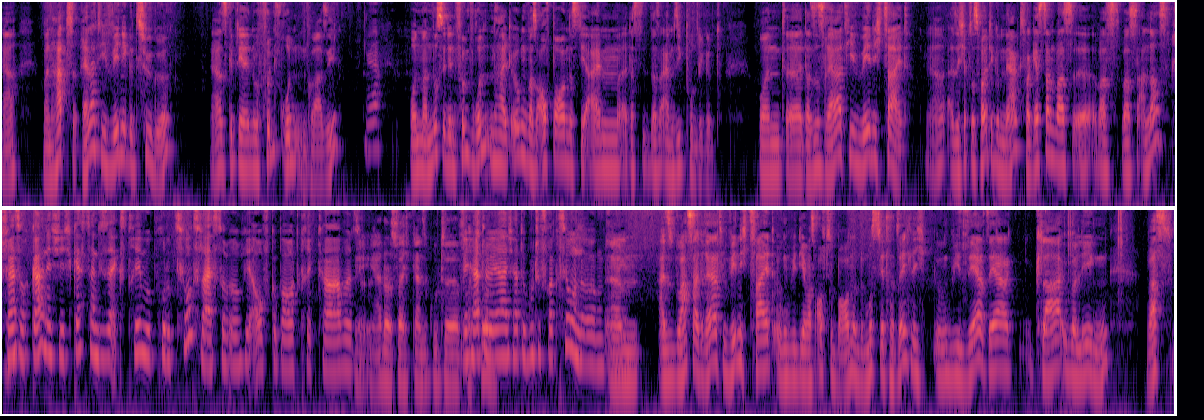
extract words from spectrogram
Ja, man hat relativ wenige Züge. Ja, es gibt ja nur fünf Runden quasi. Ja. Und man muss in den fünf Runden halt irgendwas aufbauen, dass die einem, dass, dass einem Siegpunkte gibt. Und äh, das ist relativ wenig Zeit. Ja? Also ich habe das heute gemerkt, zwar gestern war es äh, was, was anders. Ich weiß auch gar nicht, wie ich gestern diese extreme Produktionsleistung irgendwie aufgebaut gekriegt habe. Ja, du hast vielleicht ganz gute ich hatte, ja, ich hatte gute Fraktionen irgendwie. Ähm, also du hast halt relativ wenig Zeit, irgendwie dir was aufzubauen und du musst dir tatsächlich irgendwie sehr, sehr klar überlegen, was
